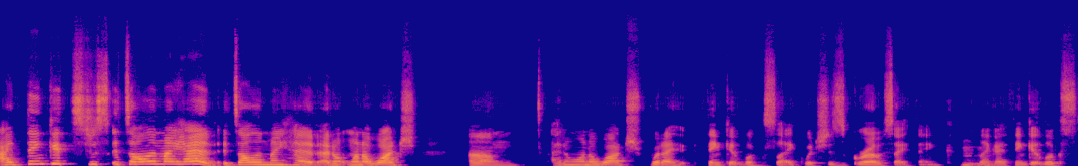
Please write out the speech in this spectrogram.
I think it's just it's all in my head. It's all in my head. I don't want to watch um I don't want to watch what I think it looks like, which is gross, I think. Mhm. Like I think it looks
